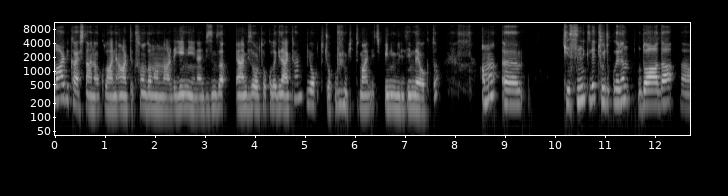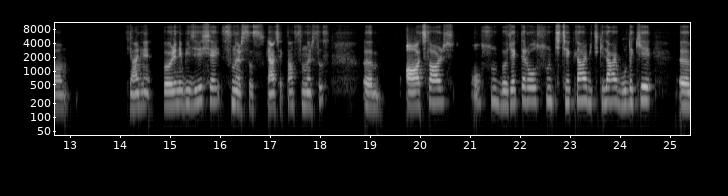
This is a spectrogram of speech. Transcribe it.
Var birkaç tane okul hani artık son zamanlarda yeni yeni. Yani bizim yani biz ortaokula giderken yoktu çok büyük ihtimalle hiç benim bildiğim de yoktu. Ama e, kesinlikle çocukların doğada e, yani öğrenebileceği şey sınırsız. Gerçekten sınırsız. Ee, ağaçlar olsun, böcekler olsun, çiçekler, bitkiler, buradaki e,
